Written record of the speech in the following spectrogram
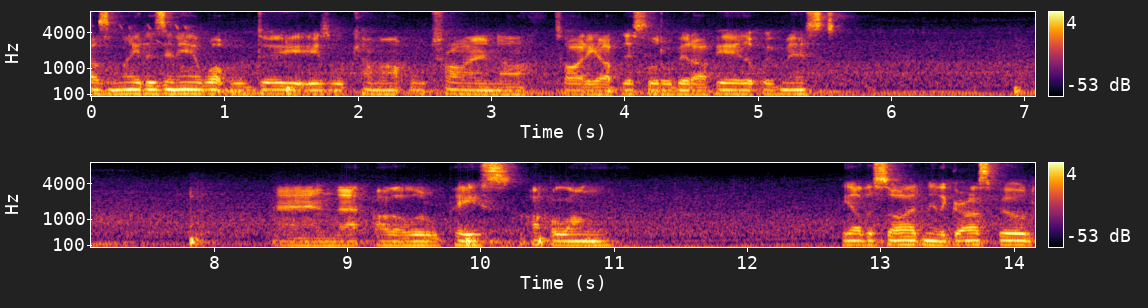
3,000 litres in here. What we'll do is we'll come up, we'll try and uh, tidy up this little bit up here that we've missed. And that other little piece up along the other side near the grass field.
